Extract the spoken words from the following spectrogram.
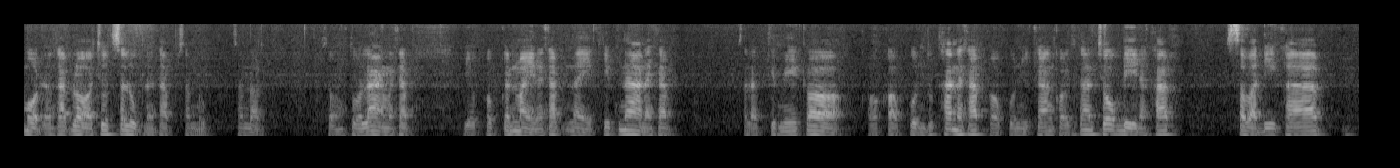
หมดแล้วครับรอชุดสรุปนะครับสำหรับสำหรับสองตัวล่างนะครับ เดี๋ยวพบกันใหม่นะครับในคลิปหน้านะครับสำหรับคลิปนี้ก็ขอขอบคุณทุกท่านนะครับ ขอบคุณอีกครั้งขอทุกท่านโชคดีนะครับ สวัสดีครับ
